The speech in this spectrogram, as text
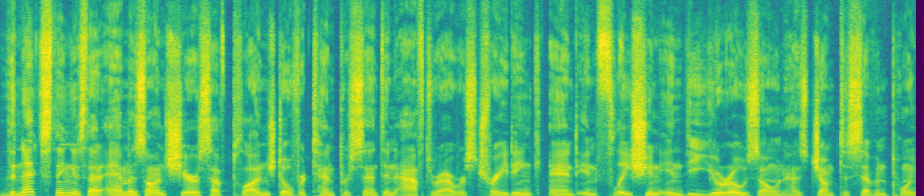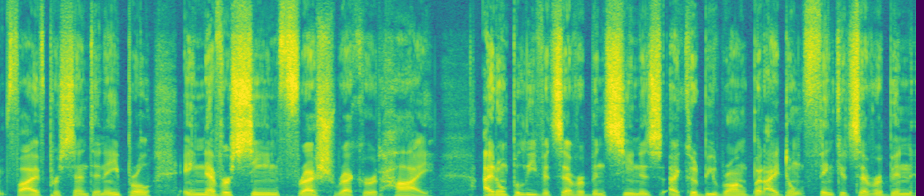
The next thing is that Amazon shares have plunged over 10% in after hours trading, and inflation in the Eurozone has jumped to 7.5% in April, a never seen fresh record high. I don't believe it's ever been seen as, I could be wrong, but I don't think it's ever been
